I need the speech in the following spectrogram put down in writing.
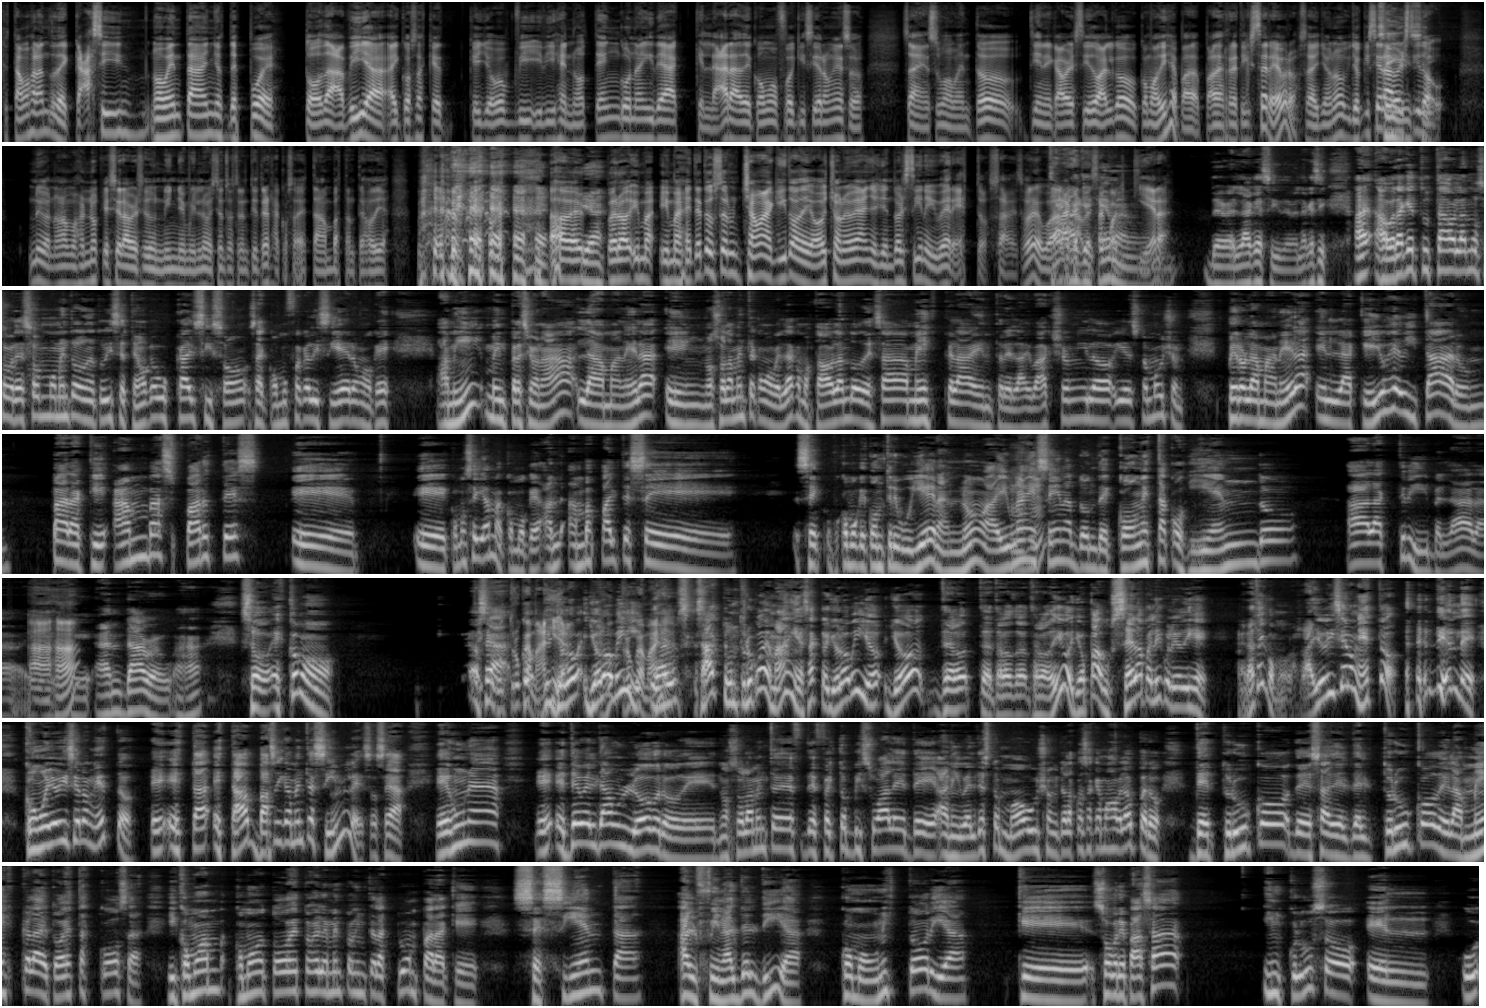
estamos hablando de casi 90 años después, todavía hay cosas que, que yo vi y dije, no tengo una idea clara de cómo fue que hicieron eso. O sea, en su momento tiene que haber sido algo, como dije, para derretir cerebro. O sea, yo no, yo quisiera Sí, haber sí. sido, digo, no, a lo mejor no quisiera haber sido un niño en 1933, las cosas estaban bastante jodidas. A ver, Yeah. pero ima- imagínate tú ser un chamaquito de 8 o 9 años yendo al cine y ver esto, ¿sabes? Eso le vuela la Ah, que cabeza a qué, mano. cualquiera. De verdad que sí, de verdad que sí. Ah, Ahora que tú estás hablando sobre esos momentos donde tú dices, tengo que buscar si son, o sea, cómo fue que lo hicieron o qué. A mí me impresionaba la manera en, no solamente como, ¿verdad? Como estaba hablando de esa mezcla entre live action y, lo, y el stop motion, pero la manera en la que ellos editaron para que ambas partes, eh, eh, ¿cómo se llama? Como que ambas partes se, se, como que contribuyeran, ¿no? Hay unas escenas donde Con está cogiendo a la actriz, ¿verdad? La, ajá. Eh, Anne Darrow, ajá. So, es como, o sea, un truco de magia. yo lo, yo lo vi, exacto, un truco de magia, exacto, yo lo vi, yo, yo te, lo, te, lo, te lo digo, yo pausé la película y yo dije, espérate, ¿cómo rayos hicieron esto? ¿Entiendes? ¿Cómo ellos hicieron esto? Eh, está, está básicamente seamless, o sea, es una, es, de verdad un logro de no solamente de, efectos visuales de a nivel de stop motion y todas las cosas que hemos hablado, pero de truco, de, o del, del, truco, de la mezcla de todas estas cosas y cómo, cómo todos estos elementos interactúan para que se sienta al final del día como una historia que sobrepasa incluso el,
